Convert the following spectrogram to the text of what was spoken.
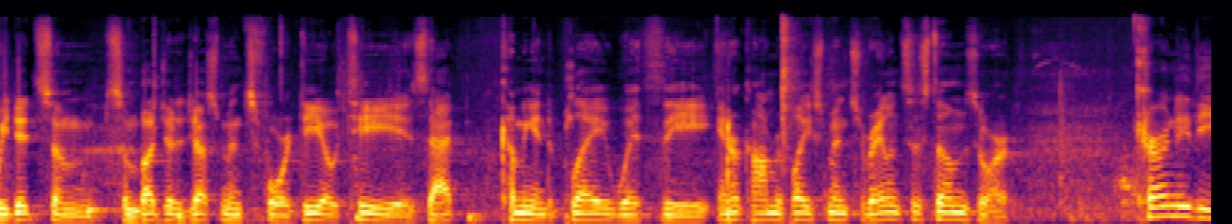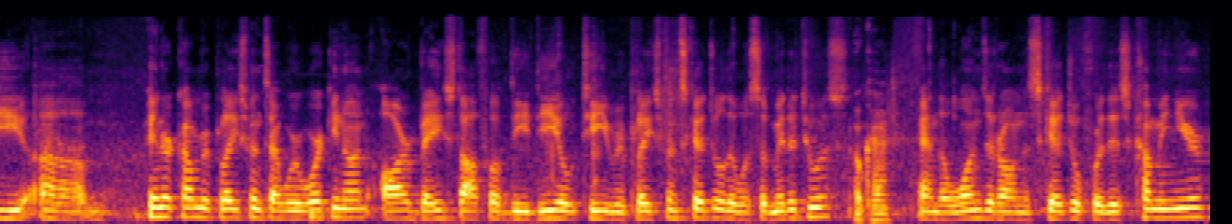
we did some, some budget adjustments for DOT. Is that coming into play with the intercom replacement surveillance systems, or? Currently, the um, intercom replacements that we're working on are based off of the DOT replacement schedule that was submitted to us. Okay, And the ones that are on the schedule for this coming year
